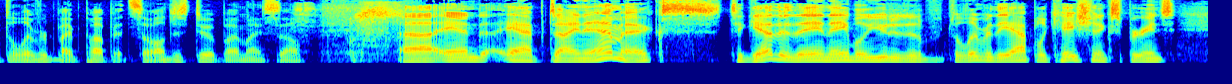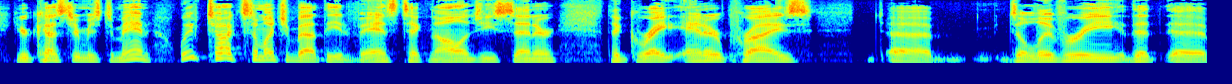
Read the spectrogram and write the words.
delivered by puppets, so I'll just do it by myself. Uh, and App Dynamics, together they enable you to de- deliver the application experience your customers demand. We've talked so much about the Advanced Technology Center, the great enterprise uh, delivery that uh,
